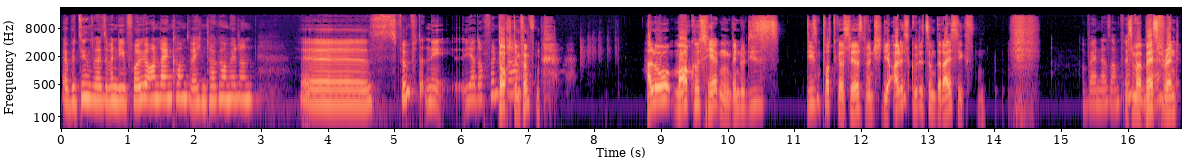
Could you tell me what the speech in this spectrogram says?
Äh, beziehungsweise wenn die Folge online kommt, welchen Tag haben wir dann? Äh, fünfte? Nee, ja doch, fünfter. Doch, den fünften. Hallo, Markus Hergen. Wenn du dieses, diesen Podcast hörst, wünsche ich dir alles Gute zum 30. Wenn das am 5. Das ist mein Best Friend.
